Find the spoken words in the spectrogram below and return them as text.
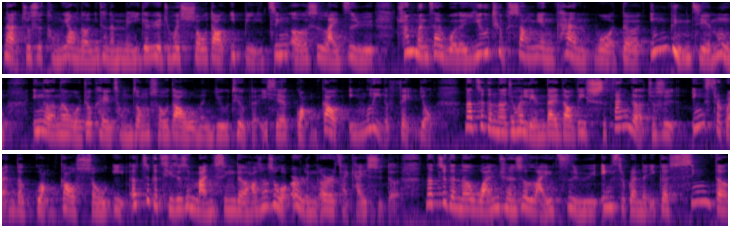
那就是同样的，你可能每一个月就会收到一笔金额，是来自于专门在我的 YouTube 上面。看我的音频节目，因而呢，我就可以从中收到我们 YouTube 的一些广告盈利的费用。那这个呢，就会连带到第十三个，就是 Instagram 的广告收益。呃，这个其实是蛮新的，好像是我二零二二才开始的。那这个呢，完全是来自于 Instagram 的一个新的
